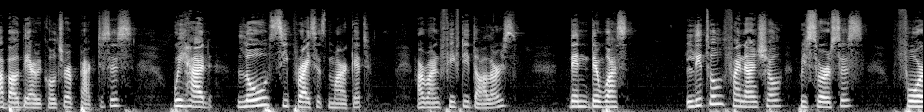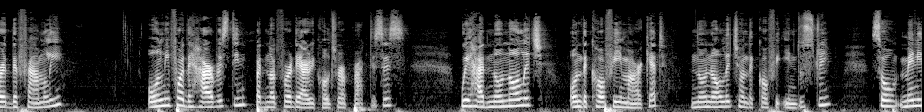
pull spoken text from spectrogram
about the agricultural practices. We had low C prices market, around $50. Then there was little financial resources for the family, only for the harvesting, but not for the agricultural practices. We had no knowledge on the coffee market, no knowledge on the coffee industry. So many,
